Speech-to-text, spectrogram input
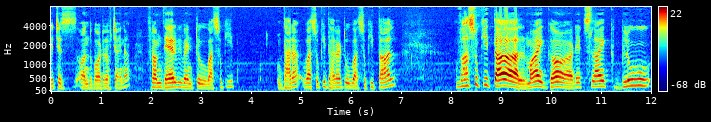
which is on the border of China, from there we went to Vasuki Dhara, Vasuki Dhara to Vasuki Tal. Vasuki Tal, my God, it's like blue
